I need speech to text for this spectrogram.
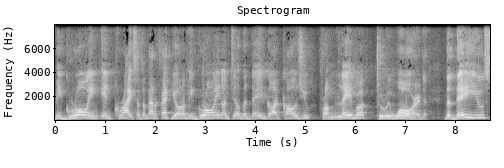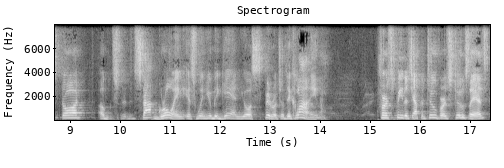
be growing in Christ. As a matter of fact, you ought to be growing until the day God calls you from labor to reward. The day you start uh, stop growing is when you begin your spiritual decline. First Peter chapter 2 verse 2 says,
